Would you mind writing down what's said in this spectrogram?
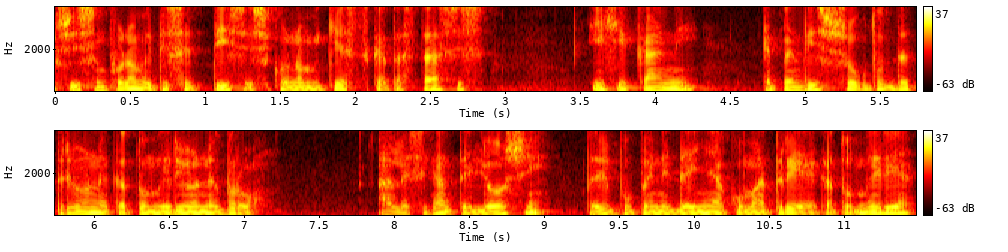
σύμφωνα με τις αιτήσεις οικονομικές της καταστάσεις είχε κάνει επενδύσεις 83 εκατομμυρίων ευρώ. Άλλες είχαν τελειώσει περίπου 59,3 εκατομμύρια,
